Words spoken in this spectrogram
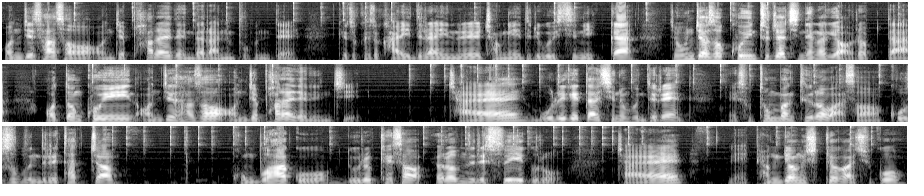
언제 사서 언제 팔아야 된다라는 부분들 계속해서 가이드라인을 정해 드리고 있으니까 혼자서 코인 투자 진행하기 어렵다. 어떤 코인 언제 사서 언제 팔아야 되는지 잘 모르겠다 하시는 분들은 네, 소통방 들어와서 고수분들의 타점 공부하고 노력해서 여러분들의 수익으로 잘 네, 변경시켜 가지고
